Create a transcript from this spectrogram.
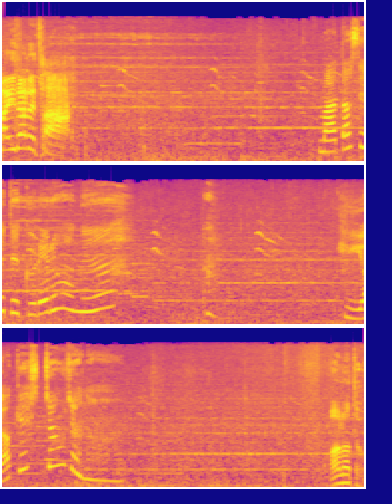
参られた。待たせてくれるわね。日焼けしちゃうじゃない。あなたは？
